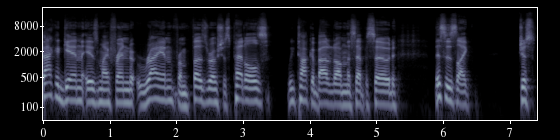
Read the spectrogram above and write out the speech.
Back again is my friend Ryan from Fuzzrocious Pedals. We talk about it on this episode. This is like just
